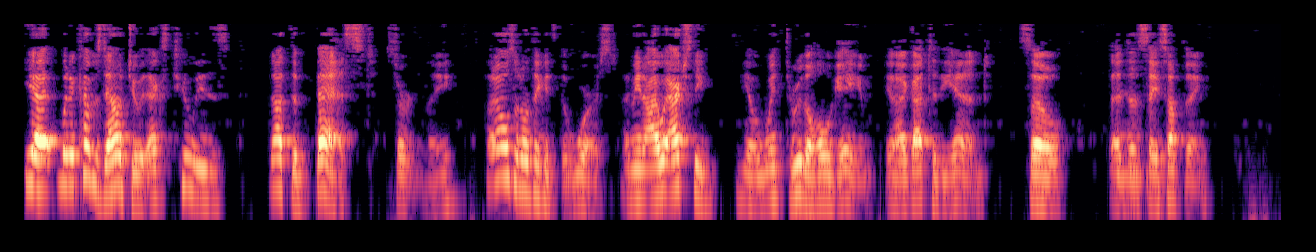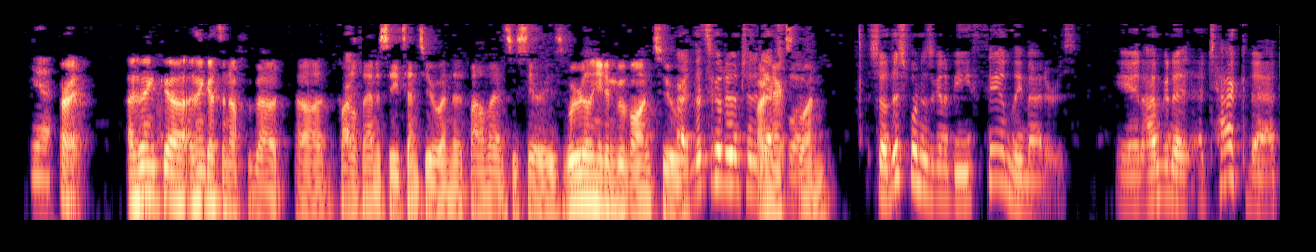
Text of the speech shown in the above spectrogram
yeah, when it comes down to it, X two is not the best, certainly, but I also don't think it's the worst. I mean, I actually you know went through the whole game. You know, I got to the end, so that does say something. Yeah. All right. I think uh, I think that's enough about uh, Final Fantasy X-2 and the Final Fantasy series. We really need to move on to All right, let's go down to the our next, next one. So this one is going to be Family Matters, and I'm going to attack that.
